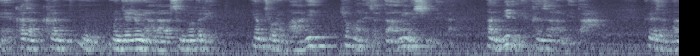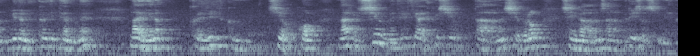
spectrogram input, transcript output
예, 가장 큰 음, 문제 중에 하나가 성도들이 영적으로 많이 교만해졌다는 것입니다. 나는 믿음이 큰 사람이다. 그래서 난 믿음이 크기 때문에 나에게는 걸릴 것이 없고 나를 시험에 들게 할 것이 없다는 식으로 생각하는 사람들이 있었습니다.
